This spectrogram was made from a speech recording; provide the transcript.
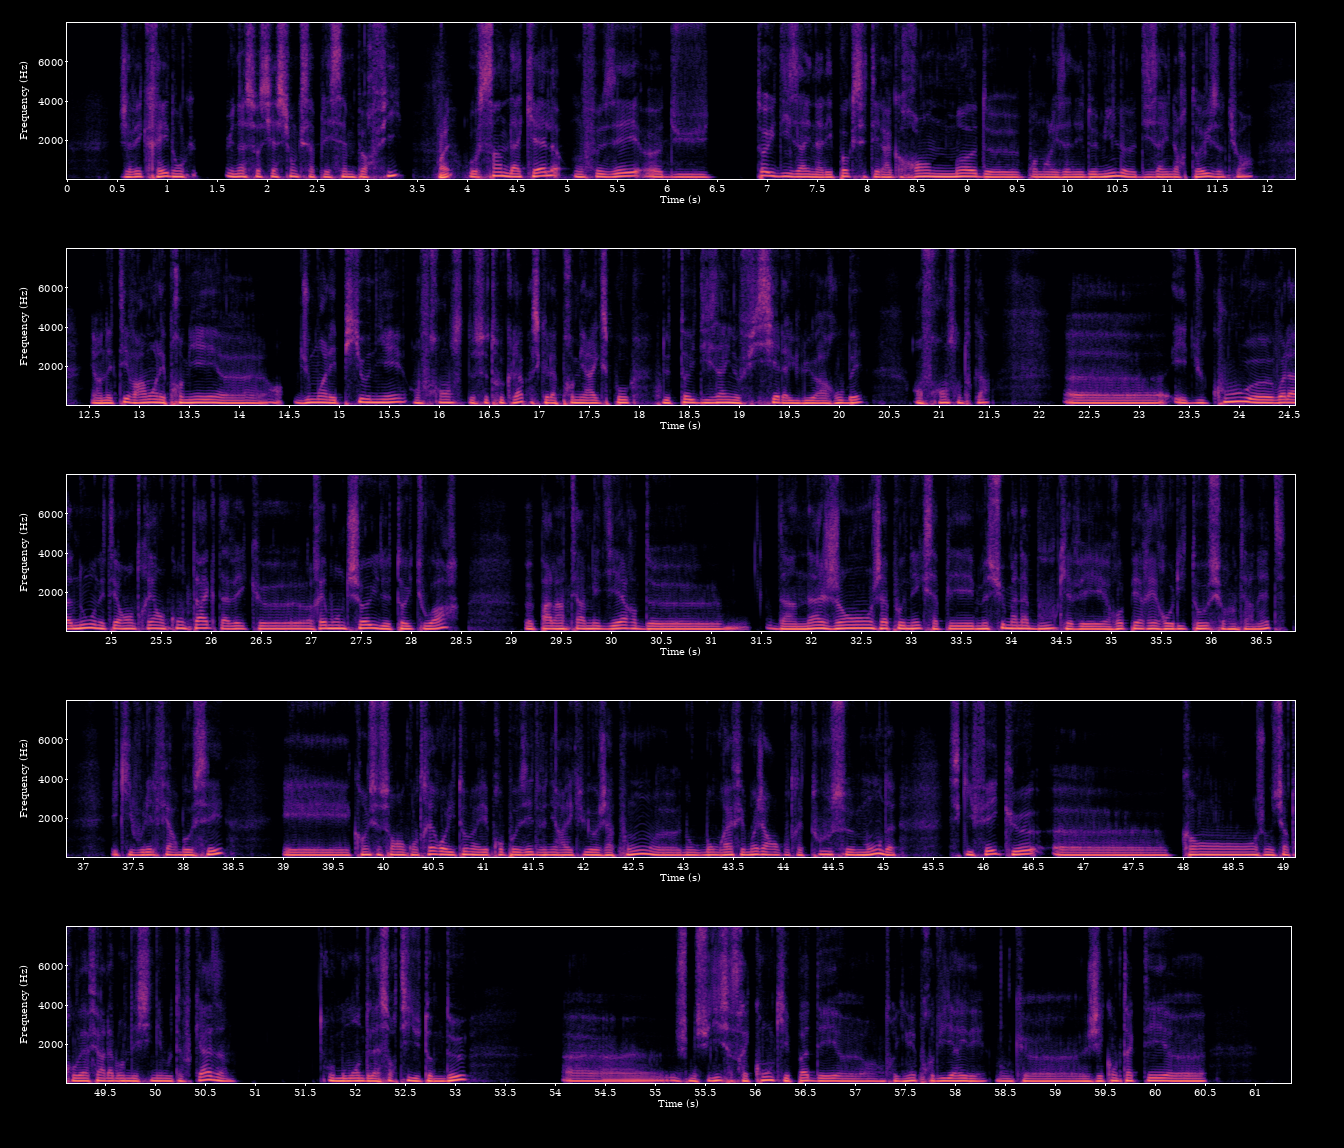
j'avais créé donc une association qui s'appelait Semperfi, au sein de laquelle on faisait euh, du toy design. À l'époque, c'était la grande mode euh, pendant les années 2000, designer toys, tu vois. Et on était vraiment les premiers, euh, du moins les pionniers en France de ce truc-là, parce que la première expo de toy design officielle a eu lieu à Roubaix, en France en tout cas. Euh, et du coup, euh, voilà, nous, on était rentrés en contact avec Raymond Choi de Toy Tour par l'intermédiaire d'un agent japonais qui s'appelait Monsieur Manabu, qui avait repéré Rolito sur Internet et qui voulait le faire bosser. Et quand ils se sont rencontrés, Rolito m'avait proposé de venir avec lui au Japon. Euh, donc bon, bref, et moi j'ai rencontré tout ce monde, ce qui fait que euh, quand je me suis retrouvé à faire la bande dessinée Mutafukaz, au moment de la sortie du tome 2, euh, je me suis dit ça serait con qu'il n'y ait pas des entre guillemets produits dérivés. Donc j'ai contacté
